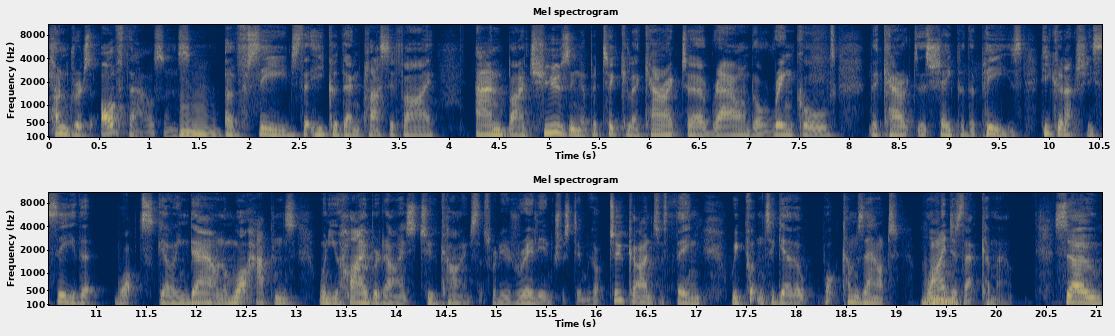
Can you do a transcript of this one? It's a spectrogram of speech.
hundreds of thousands of seeds that he could then classify And by choosing a particular character, round or wrinkled, the character, the shape of the peas, he can actually see that what's going down and what happens when you hybridize two kinds. That's what he was really interested in. We've got two kinds of thing, we put them together. What comes out? Why hmm. does that come out? So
